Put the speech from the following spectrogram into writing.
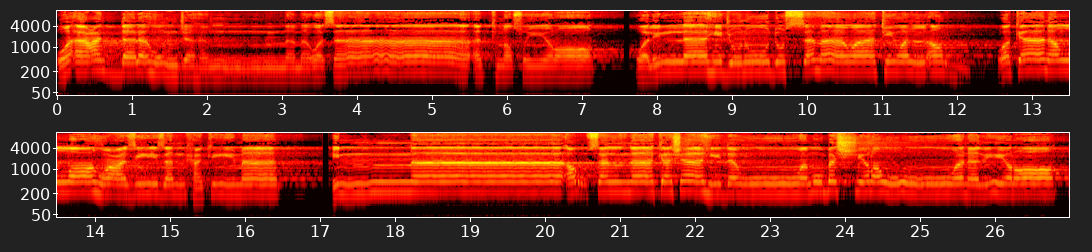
وأعد لهم جهنم وساءت مصيرا. ولله جنود السماوات والأرض وكان الله عزيزا حكيما. إنا أرسلناك شاهدا ومبشرا ونذيرا.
